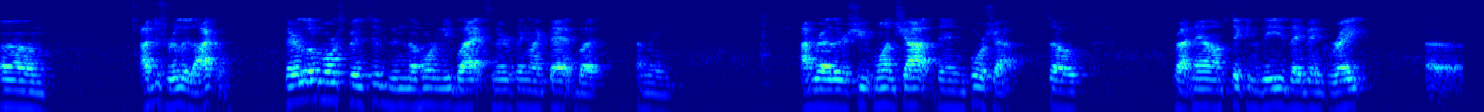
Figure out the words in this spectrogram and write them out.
Um, I just really like them. They're a little more expensive than the Hornady Blacks and everything like that, but I mean, I'd rather shoot one shot than four shots. So right now I'm sticking to these. They've been great. Uh,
